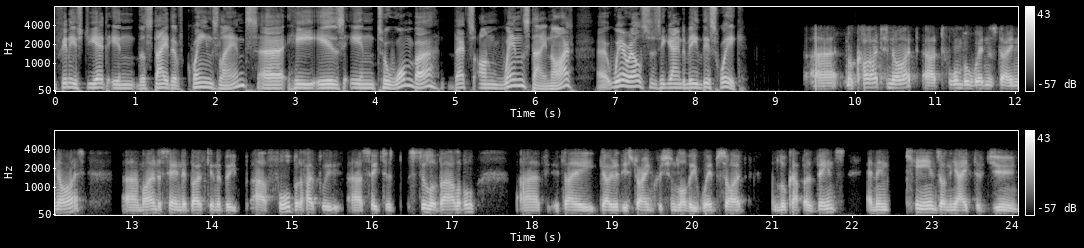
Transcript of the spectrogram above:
finished yet in the state of Queensland. Uh, he is in Toowoomba. That's on Wednesday night. Uh, where else is he going to be this week? Uh, Mackay tonight, uh, Toowoomba Wednesday night. Um, I understand they're both going to be uh, full, but hopefully uh, seats are still available. Uh, if, they go to the Australian Christian Lobby website and look up events, and then Cairns on the 8th of June.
